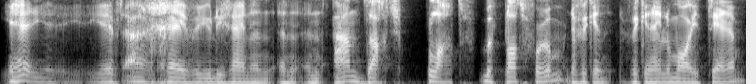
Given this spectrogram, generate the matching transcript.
je, je, je hebt aangegeven, jullie zijn een, een, een aandachtsplatform. Dat vind ik een, vind ik een hele mooie term.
